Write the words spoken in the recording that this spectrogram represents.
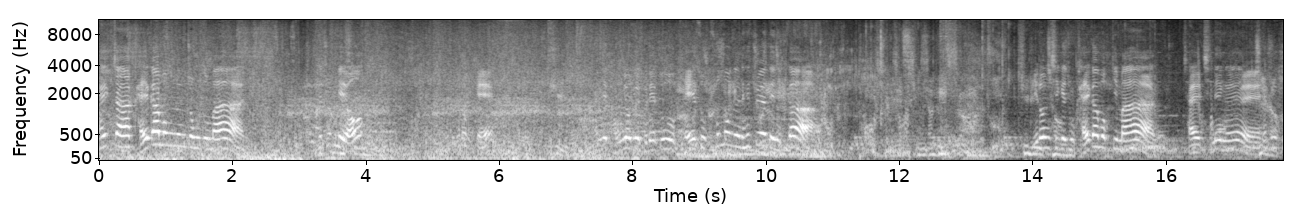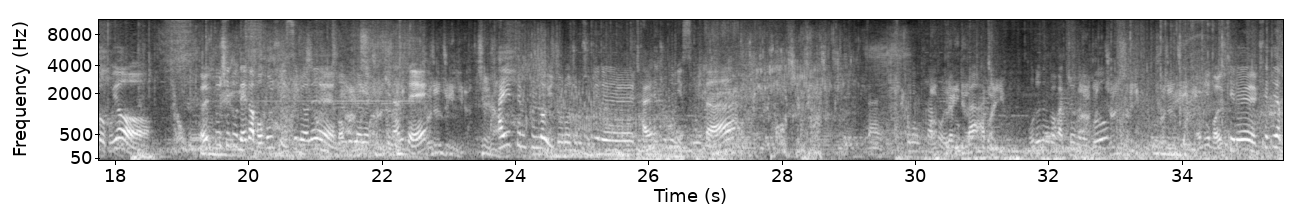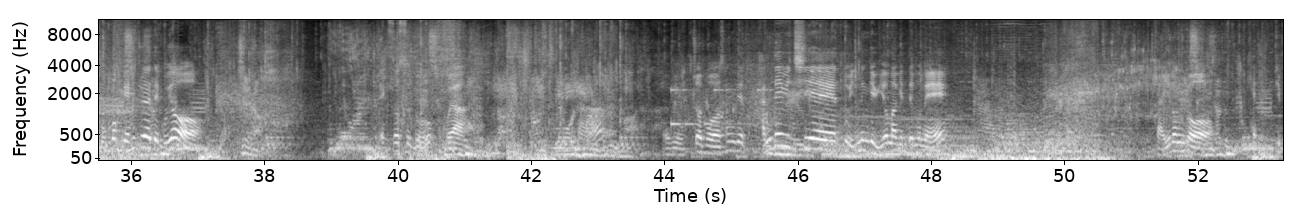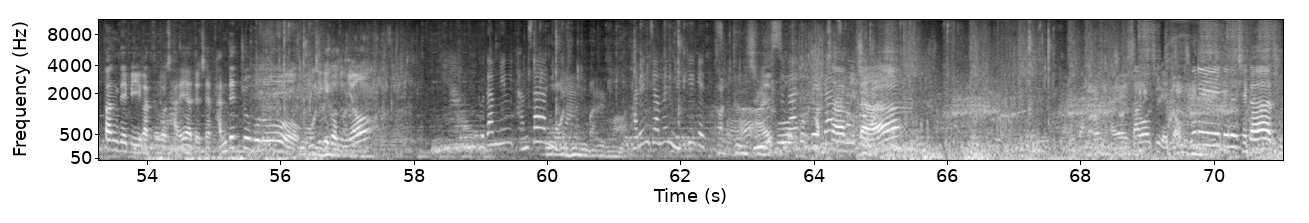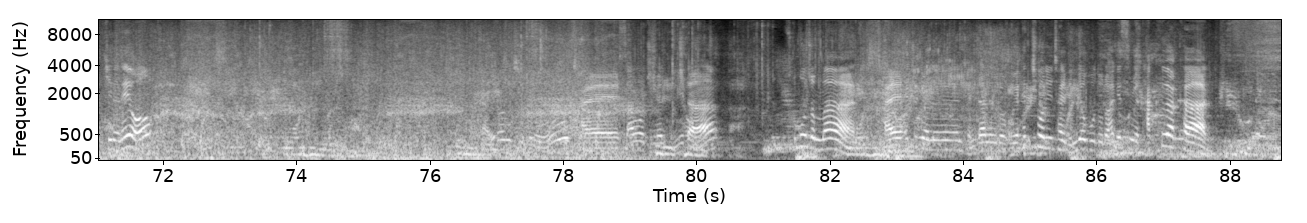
살짝 갉아먹는 정도만 좀 해줄게요 이렇게 상대 병력을 그래도 계속 소모는 해줘야 되니까 이런 식의 좀 갉아먹기만 잘 진행을 해줄 거고요 12시도 내가 먹을 수 있으면은 먹으면은 좋긴 한데. 하이템플러 위주로 좀 수비를 잘 해주곤 있습니다. 스프링풀 한번 올려볼까? 아직 모르는 것 같죠? 그리고 여기 멀티를 최대한 못 먹게 해줘야 되고요. 제라. 넥서스도 뭐야? 자, 여기 옵저버 상대 반대 위치에 또 있는 게 위험하기 때문에 자 이런 거 캐- 뒷방 대비 같은 거 잘해야 돼요. 제가 반대쪽으로 움직이거든요. 부담님 감사합니다. 말을. 다른 점은 느끼겠죠. 같은. 아이고 또 감사합니다. 한번 잘 싸워줄 예정. 업그레이드는 제가 좋기는 해요. 자 이런 식으로 잘 싸워주면 됩니다. 소모전만 잘 해주면은 된다는 거고요. 해처리 잘 늘려보도록 하겠습니다. 다크아칸.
